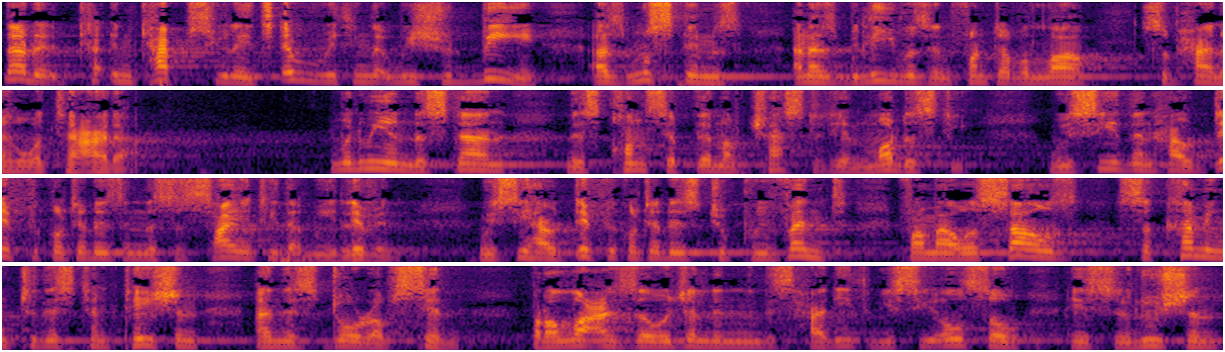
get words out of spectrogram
That encapsulates everything that we should be as Muslims and as believers in front of Allah subhanahu wa ta'ala. When we understand this concept then of chastity and modesty, we see then how difficult it is in the society that we live in we see how difficult it is to prevent from ourselves succumbing to this temptation and this door of sin. But Allah Azza wa Jalla in this hadith, we see also a solution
